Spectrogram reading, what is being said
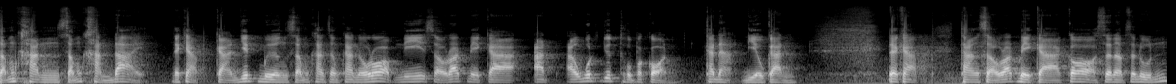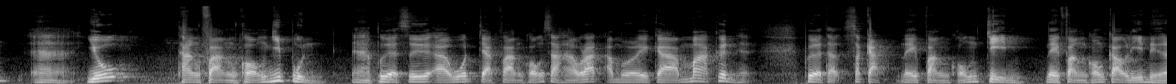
สำคัญสำคัญได้นะครับการยึดเมืองสำคัญสำคัญรอบนี้สหรัฐอเมริกาอัดอาวุธยุโทโธปกรณ์ขณะเดียวกันนะครับทางสหรัฐอเมริกาก็สนับสนุนยุทางฝั่งของญี่ปุ่นเพื่อซื้ออาวุธจากฝั่งของสหรัฐอเมริกามากขึ้น พื่อสกัดในฝั่งของจีน ในฝั่งของเกาหลีเหนือ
